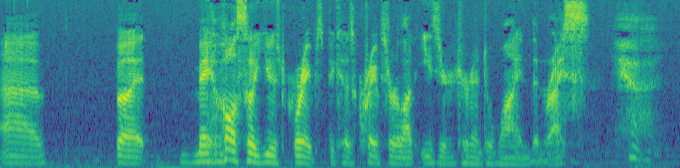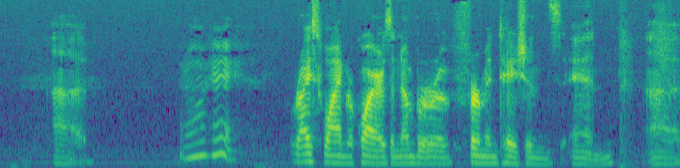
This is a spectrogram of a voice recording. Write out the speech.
uh, but may have also used grapes because grapes are a lot easier to turn into wine than rice. Yeah. Uh, okay. rice wine requires a number of fermentations and uh,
